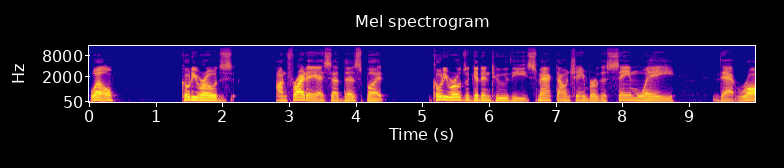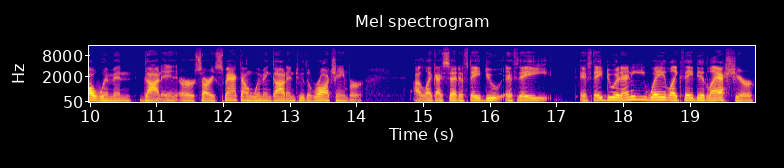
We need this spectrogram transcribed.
well, Cody Rhodes on Friday I said this, but Cody Rhodes would get into the SmackDown chamber the same way that Raw women got in, or sorry, SmackDown women got into the Raw chamber. Uh, like I said, if they do, if they, if they do it any way like they did last year,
